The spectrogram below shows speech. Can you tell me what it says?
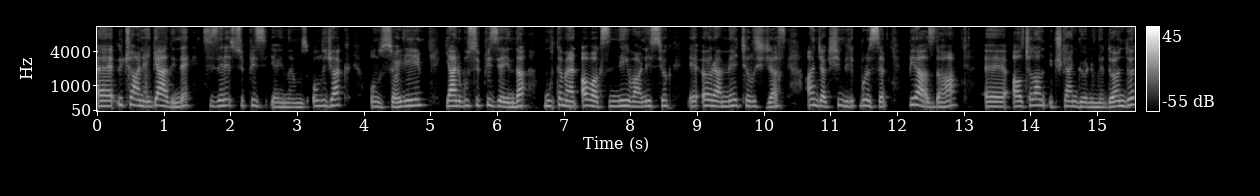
eee, 3 haneye geldiğinde sizlere sürpriz yayınlarımız olacak. Onu söyleyeyim. Yani bu sürpriz yayında muhtemelen AVAX'ın neyi var nesi yok, eee, öğrenmeye çalışacağız. Ancak şimdilik burası biraz daha, eee, alçalan üçgen görünümüne döndü.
